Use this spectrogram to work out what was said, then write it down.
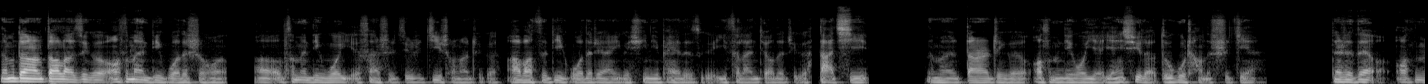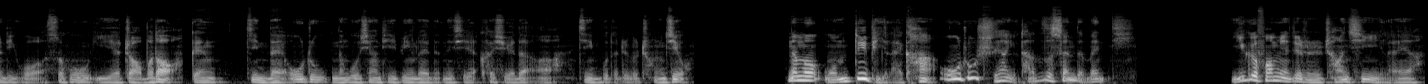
那么当然到了这个奥斯曼帝国的时候，呃，奥斯曼帝国也算是就是继承了这个阿巴斯帝国的这样一个逊尼派的这个伊斯兰教的这个大旗。那么，当然，这个奥斯曼帝国也延续了足够长的时间，但是在奥斯曼帝国似乎也找不到跟近代欧洲能够相提并论的那些科学的啊进步的这个成就。那么我们对比来看，欧洲实际上有它自身的问题。一个方面就是长期以来呀，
